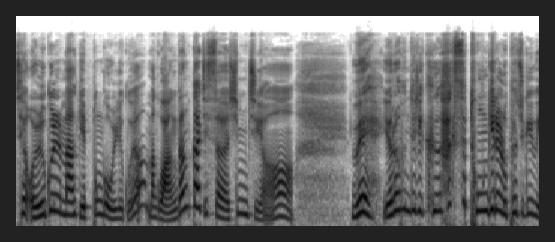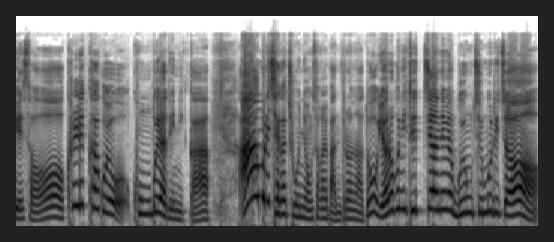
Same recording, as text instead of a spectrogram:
제 얼굴 막 예쁜 거 올리고요. 막 왕관까지 써요, 심지어. 왜? 여러분들이 그 학습 동기를 높여주기 위해서 클릭하고 공부해야 되니까 아무리 제가 좋은 영상을 만들어놔도 여러분이 듣지 않으면 무용지물이죠.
